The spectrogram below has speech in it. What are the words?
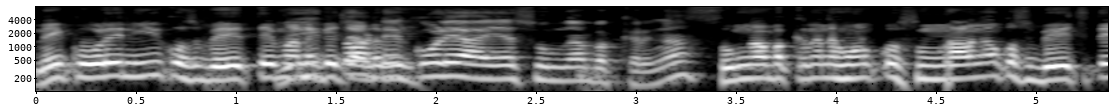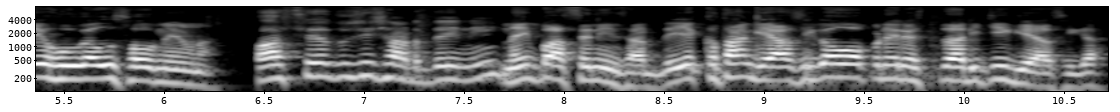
ਨਹੀਂ ਕੋਲੇ ਨਹੀਂ ਕੁਝ ਵੇਚਤੇ ਮੰਨ ਨਹੀਂ, ਕੇ ਚੱਲ ਤੁਹਾਡੇ ਵੀ ਕੋਲੇ ਆਏ ਆ ਸੂਆਂ ਬੱਕਰੀਆਂ? ਸੂਆਂ ਬੱਕਰੀਆਂ ਨੇ ਹੁਣ ਕੁਝ ਸੂਣ ਵਾਲੀਆਂ ਕੁਝ ਵੇਚਤੇ ਹੋਊਗਾ ਉਹ 100 ਮੇਵਣਾ। ਪਾਸੇ ਤਾਂ ਤੁਸੀਂ ਛੱਡਦੇ ਹੀ ਨਹੀਂ। ਨਹੀਂ ਪਾਸੇ ਨਹੀਂ ਛੱਡਦੇ। ਇੱਕ ਥਾਂ ਗਿਆ ਸੀਗਾ ਉਹ ਆਪਣੇ ਰਿਸ਼ਤੇਦਾਰੀ 'ਚ ਹੀ ਗਿਆ ਸੀਗਾ।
